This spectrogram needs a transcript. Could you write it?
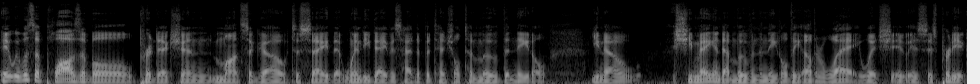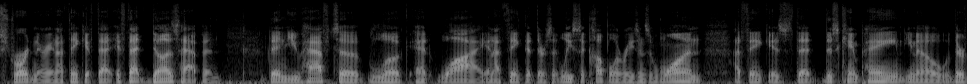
It, it was a plausible prediction months ago to say that Wendy Davis had the potential to move the needle. You know, she may end up moving the needle the other way, which is is pretty extraordinary. And I think if that if that does happen, then you have to look at why. And I think that there's at least a couple of reasons. One, I think, is that this campaign, you know, there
